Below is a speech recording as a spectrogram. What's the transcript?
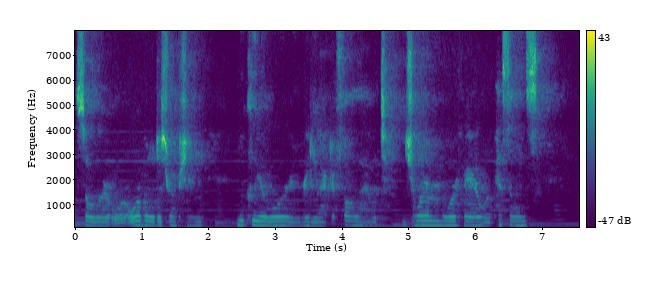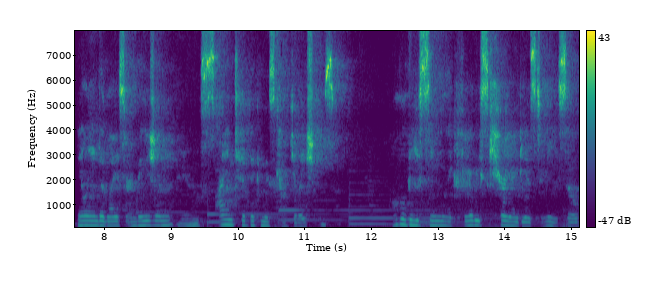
solar or orbital disruption, nuclear war and radioactive fallout, germ warfare or pestilence, alien device or invasion, and scientific miscalculations. All of these seem like fairly scary ideas to me, so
